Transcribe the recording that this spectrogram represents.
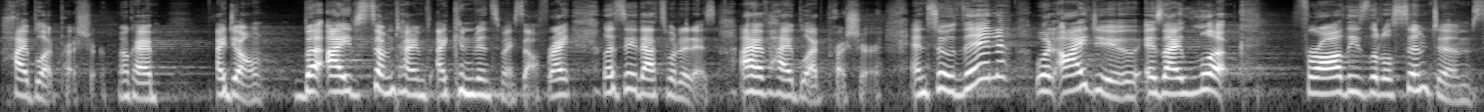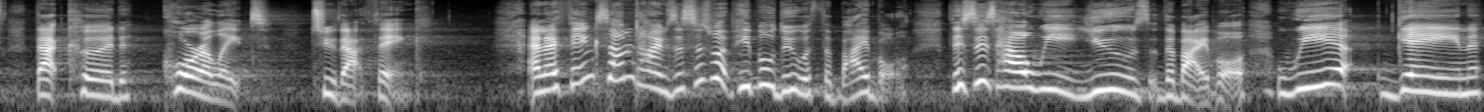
high blood pressure, okay? I don't, but I sometimes I convince myself, right? Let's say that's what it is. I have high blood pressure. And so then what I do is I look for all these little symptoms that could correlate to that thing. And I think sometimes this is what people do with the Bible. This is how we use the Bible. We gain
